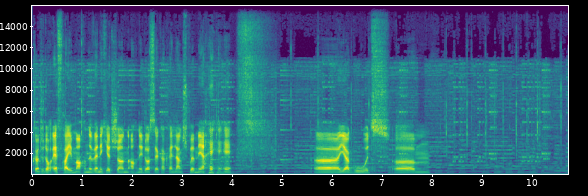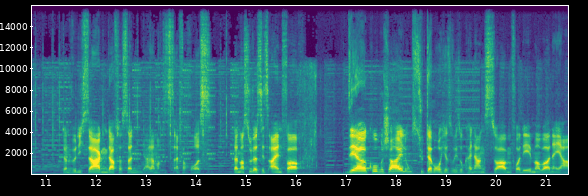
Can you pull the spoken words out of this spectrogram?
Könnte doch Ephraim machen, ne? Wenn ich jetzt schon... Ach nee, du hast ja gar kein Langspiel mehr. äh, ja gut. Ähm... Dann würde ich sagen, darf das dann... Ja, dann macht es einfach Ross. Dann machst du das jetzt einfach. Der komische Heilungstyp, da brauche ich ja sowieso keine Angst zu haben vor dem, aber naja.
